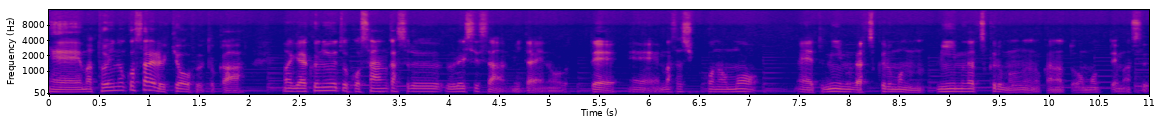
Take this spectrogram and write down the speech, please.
えー、まあ、取り残される恐怖とか、まあ、逆に言うとこう参加する嬉しさみたいので、えー、まさしくこのも、えーと、ミームが作るもの、ミームが作るものなのかなと思っています。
